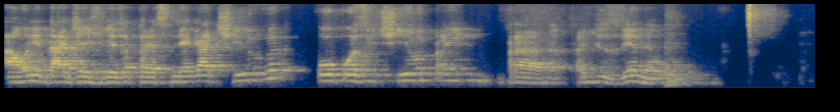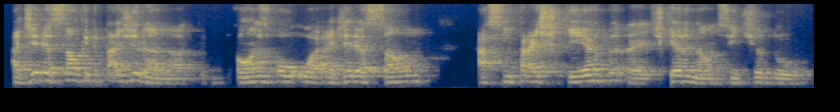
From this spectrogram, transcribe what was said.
A unidade, às vezes, aparece negativa ou positiva para dizer né, a direção que ele está girando. Ou, a direção assim para a esquerda, é, esquerda não, no sentido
